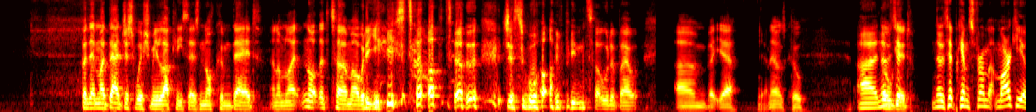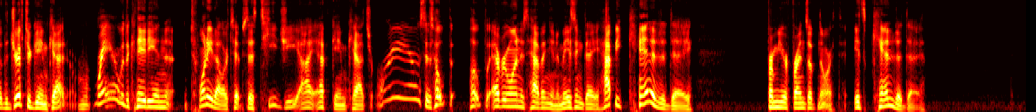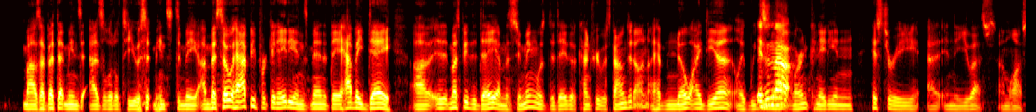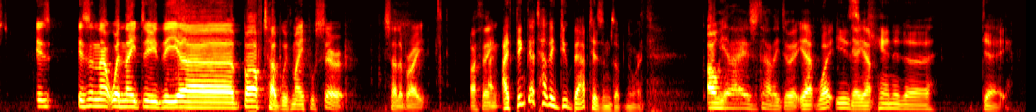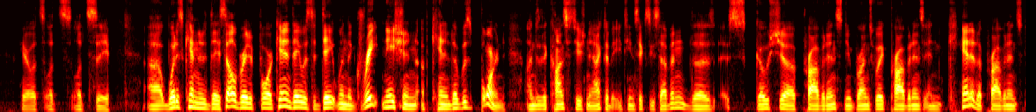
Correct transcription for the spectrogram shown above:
But then my dad just wished me luck, and he says, "Knock 'em dead," and I'm like, not the term I would have used after just what I've been told about. Um, but yeah, yeah, that was cool. Uh, no, good. Another tip comes from Markio, the Drifter Game Cat. Rare with a Canadian $20 tip says TGIF Game Cats. says, "Hope hope everyone is having an amazing day. Happy Canada Day from your friends up north. It's Canada Day." Miles, I bet that means as little to you as it means to me. I'm so happy for Canadians, man, that they have a day. Uh, it must be the day I'm assuming was the day the country was founded on. I have no idea. Like we Isn't do not that- learn Canadian history uh, in the U.S. I'm lost. Is isn't that when they do the uh, bathtub with maple syrup? Celebrate, I think. I think that's how they do baptisms up north. oh yeah, that is how they do it. Yeah. What is Yeah, yeah. Canada Day? Here, let's let's let's see. Uh, what is Canada Day celebrated for? Canada Day was the date when the great nation of Canada was born. Under the Constitution Act of 1867, the Scotia Providence, New Brunswick Providence, and Canada Providence.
